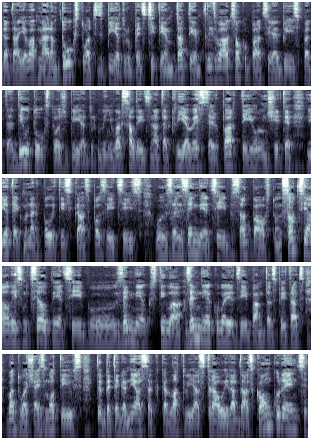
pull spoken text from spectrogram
gadā jau apmēram tūkstotis biedru, pēc citiem datiem līdz Vācu okupācijai bijis pat 2000 biedru. Viņu var salīdzināt ar Krievu eseru partiju un šī ieteikuma un arī politiskās pozīcijas uz zemniecības atbalstu un sociālismu, celtniecību, zemnieku stilā, zemnieku vajadzībām. Tas bija tāds vadošais motīvs, bet te gan jāsaka, ka Latvijā strauji radās konkurence.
